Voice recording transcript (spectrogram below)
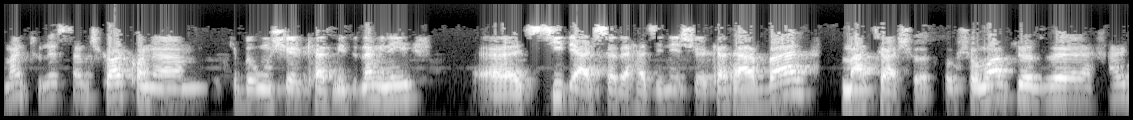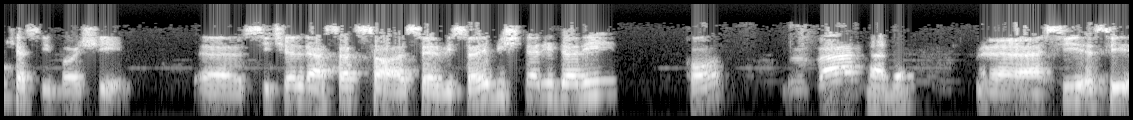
من تونستم چیکار کنم که به اون شرکت می‌دونم. یعنی سی درصد هزینه شرکت اول مطرح شد. خب شما هم جز هر کسی باشی سی چل درصد سرویس های بیشتری داری. خب و بله. سی, سی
